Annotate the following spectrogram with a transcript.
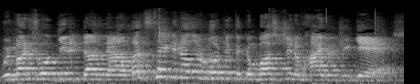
We might as well get it done now. Let's take another look at the combustion of hydrogen gas.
